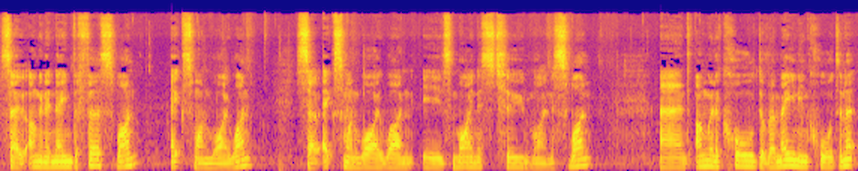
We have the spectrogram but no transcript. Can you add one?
So I'm going to name the first one x1, y1. So x1, y1 is minus 2, minus 1. And I'm going to call the remaining coordinate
